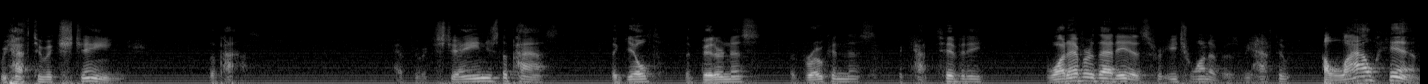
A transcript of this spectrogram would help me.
We have to exchange the past. We have to exchange the past, the guilt, the bitterness, the brokenness, the captivity, whatever that is for each one of us. We have to allow Him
